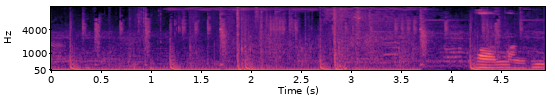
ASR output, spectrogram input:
อ่าตอนหลังที่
